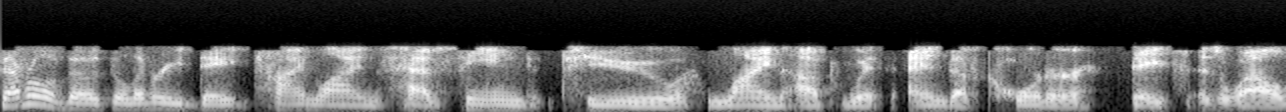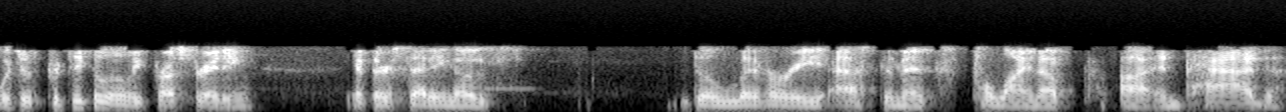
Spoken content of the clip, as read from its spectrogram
several of those delivery date timelines have seemed to line up with end of quarter dates as well, which is particularly frustrating if they're setting those delivery estimates to line up uh, and pad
